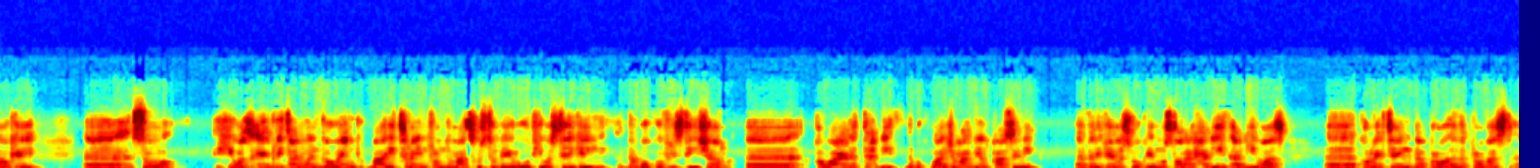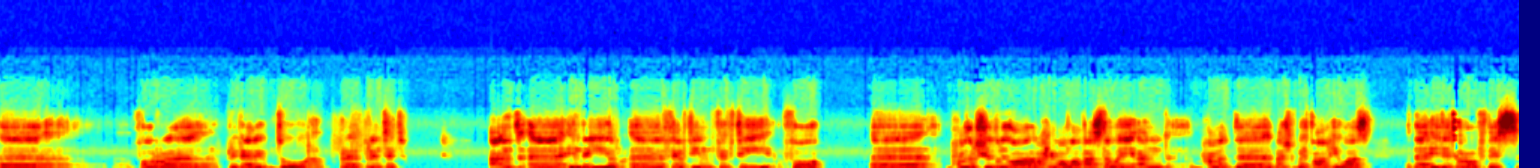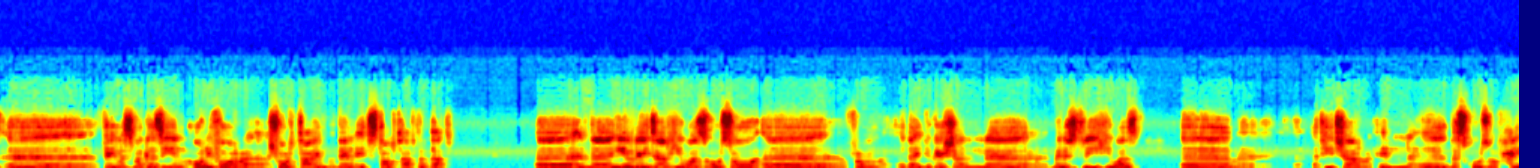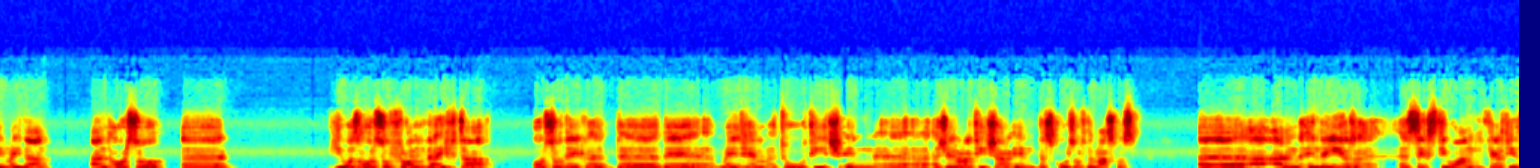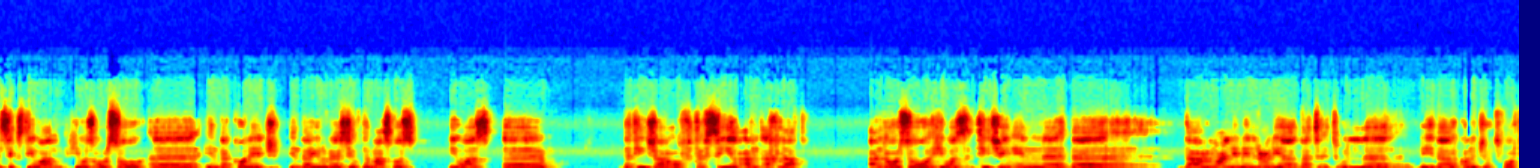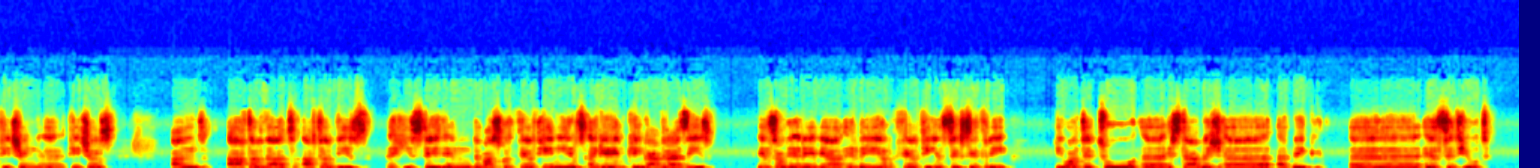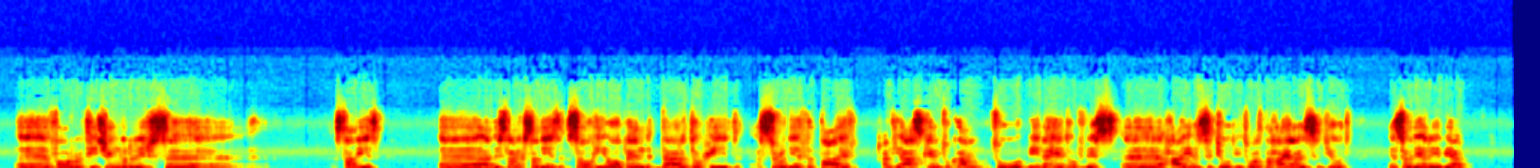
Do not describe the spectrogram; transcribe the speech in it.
Okay, uh, so he was every time when going by train from Damascus to Beirut, he was taking the book of his teacher, uh, Qawaid al-Tahdith, the book by Jamal bin Qasimi, a very famous book in Mustalah al-Hadith, and he was uh, correcting the, pro the provost uh, for uh, preparing to uh, print it. And uh, in the year 1354, Muhammad Rashid Rida, rahimahullah, passed away, and Muhammad uh, Bash al he was the editor of this uh, famous magazine only for a short time, then it stopped after that. Uh, the year later, he was also uh, from the education uh, ministry. He was uh, a teacher in uh, the schools of Hayy Maidan. And also, he was also from the IFTA. Also, they, they made him to teach in a general teacher in the schools of Damascus. Uh, and in the year uh, 61, 1361, he was also uh, in the college in the University of Damascus. He was the teacher of tafsir and akhlaq. And also he was teaching in the Dar al-Muallimin al-Ulya, that it will be the college for teaching teachers. And after that, after these, he stayed in Damascus 13 years. Again, King Abdulaziz in Saudi Arabia in the year 1363 he wanted to uh, establish a, a big uh, institute uh, for teaching religious studies and Islamic studies. So he opened Dar Tawheed Saudiya fi Ta'if and he asked him to come to be the head of this uh, high institute. It was the higher institute in Saudi Arabia.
